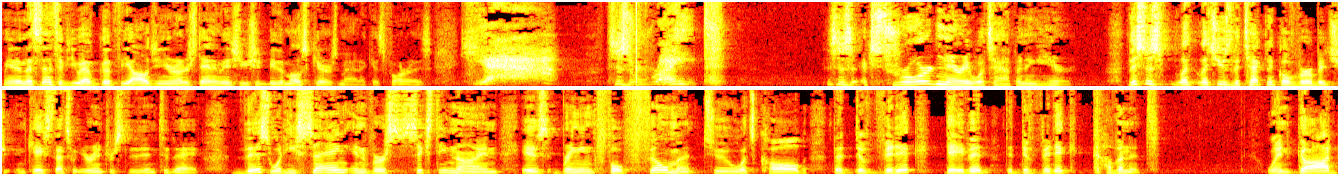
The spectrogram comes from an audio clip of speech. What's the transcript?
mean, in a sense, if you have good theology and you're understanding this, you should be the most charismatic as far as, yeah, this is right. This is extraordinary what's happening here. This is, let, us use the technical verbiage in case that's what you're interested in today. This, what he's saying in verse 69, is bringing fulfillment to what's called the Davidic, David, the Davidic covenant. When God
